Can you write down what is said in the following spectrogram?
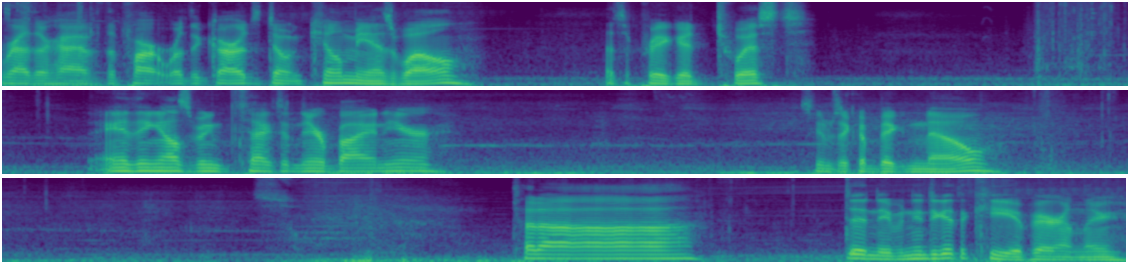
Rather have the part where the guards don't kill me as well. That's a pretty good twist. Anything else being detected nearby in here? Seems like a big no. Ta-da! Didn't even need to get the key, apparently.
